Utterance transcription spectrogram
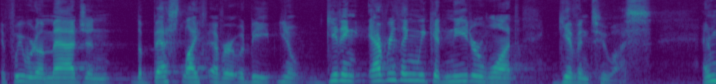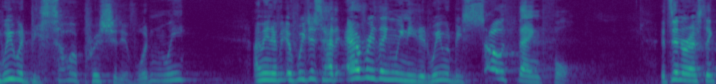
if we were to imagine the best life ever, it would be, you know, getting everything we could need or want given to us. And we would be so appreciative, wouldn't we? I mean, if, if we just had everything we needed, we would be so thankful. It's interesting,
